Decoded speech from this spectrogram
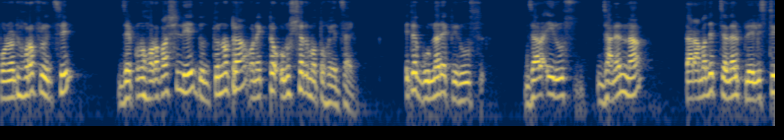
পনেরোটি হরফ রয়েছে যে কোনো হরফ আসলে দন্তন্যটা অনেকটা অনুসারের মতো হয়ে যায়। এটা গুন্নার একটি রুলস। যারা এই রুলস জানেন না, তারা আমাদের চ্যানেল প্লেলিস্টে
